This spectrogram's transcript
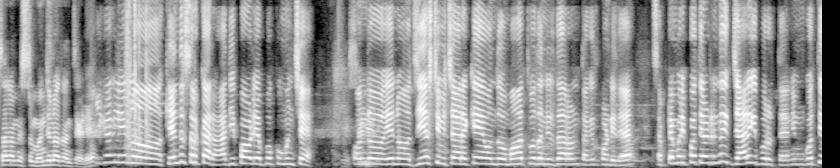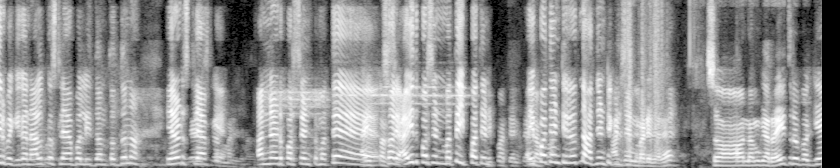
ಸರ್ ನಮ್ಮ ಹೆಸರು ಮಂಜುನಾಥ್ ಅಂತ ಹೇಳಿ ಈಗಾಗಲೇ ಏನು ಕೇಂದ್ರ ಸರ್ಕಾರ ದೀಪಾವಳಿ ಹಬ್ಬಕ್ಕೂ ಮುಂಚೆ ಒಂದು ಏನು ಜಿ ಎಸ್ ಟಿ ವಿಚಾರಕ್ಕೆ ಒಂದು ಮಹತ್ವದ ನಿರ್ಧಾರವನ್ನು ತೆಗೆದುಕೊಂಡಿದೆ. ಸೆಪ್ಟೆಂಬರ್ ಇಪ್ಪತ್ತೆರಡರಿಂದ ಇದು ಜಾರಿಗೆ ಬರುತ್ತೆ. ನಿಮ್ಗೆ ಗೊತ್ತಿರ್ಬೇಕು ಈಗ ನಾಲ್ಕು ಸ್ಲ್ಯಾಬ್ ಅಲ್ಲಿ ಇದ್ದಂಥದ್ದನ್ನ ಎರಡು ಸ್ಲ್ಯಾಬ್ಗೆ ಹನ್ನೆರಡು ಪರ್ಸೆಂಟ್ ಮತ್ತೆ 5% ಸಾರಿ ಐದು ಪರ್ಸೆಂಟ್ ಮತ್ತೆ ಇಪ್ಪತ್ತೆಂಟು. ಇಪ್ಪತ್ತೆಂಟು. ಇರೋದನ್ನ ಹದಿನೆಂಟು ಮಾಡಿದ್ದಾರೆ. ಸೊ ನಮ್ಗೆ ರೈತರ ಬಗ್ಗೆ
